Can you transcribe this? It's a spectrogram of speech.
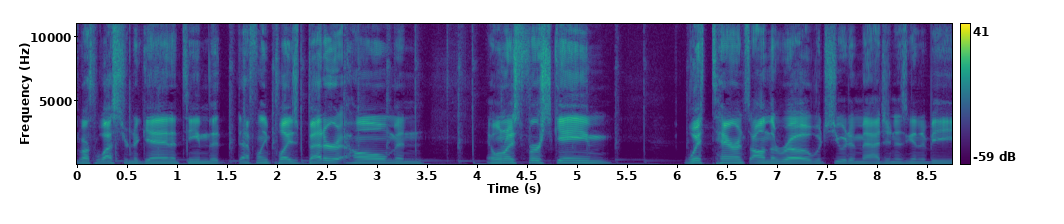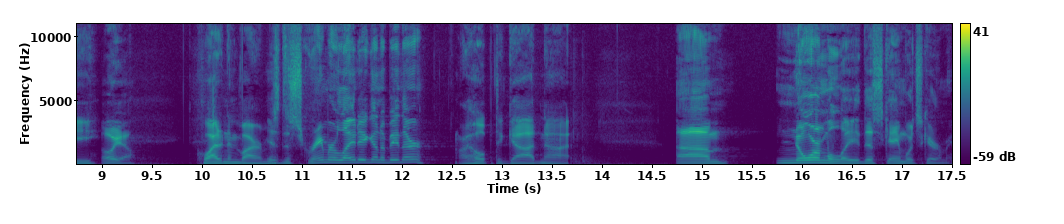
Northwestern again, a team that definitely plays better at home and Illinois' first game with Terrence on the road, which you would imagine is going to be Oh yeah. quite an environment. Is the screamer lady going to be there? I hope to God not. Um, normally this game would scare me,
